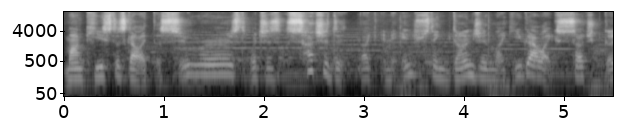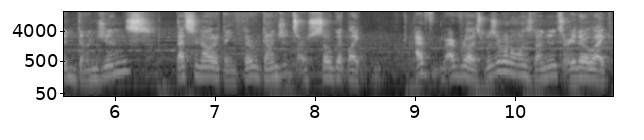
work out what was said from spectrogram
Monquista's got like the sewers, which is such a like an interesting dungeon. Like you got like such good dungeons. That's another thing. Their dungeons are so good. Like I've I've realized Wizard 101's dungeons are either like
